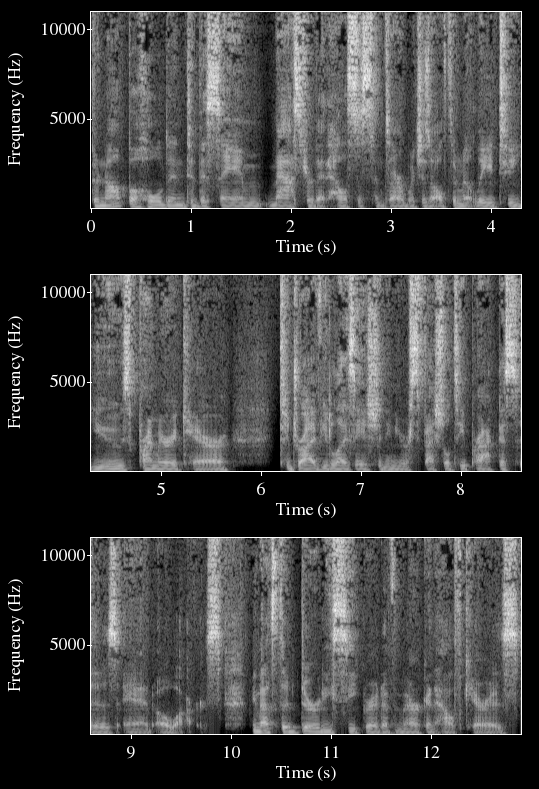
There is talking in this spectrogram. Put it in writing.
they're not beholden to the same master that health systems are, which is ultimately to use primary care to drive utilization in your specialty practices and ORs. I mean, that's the dirty secret of American healthcare is,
